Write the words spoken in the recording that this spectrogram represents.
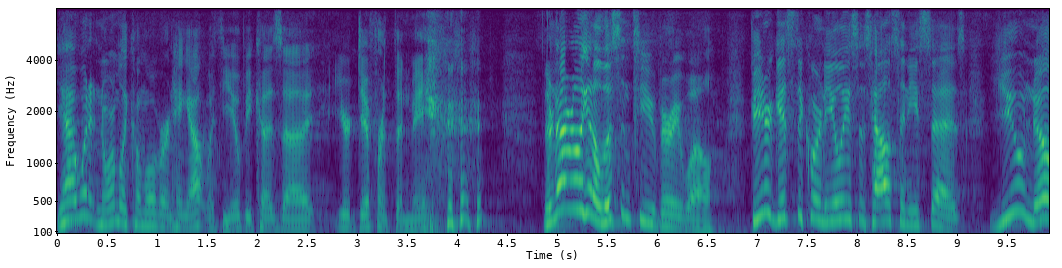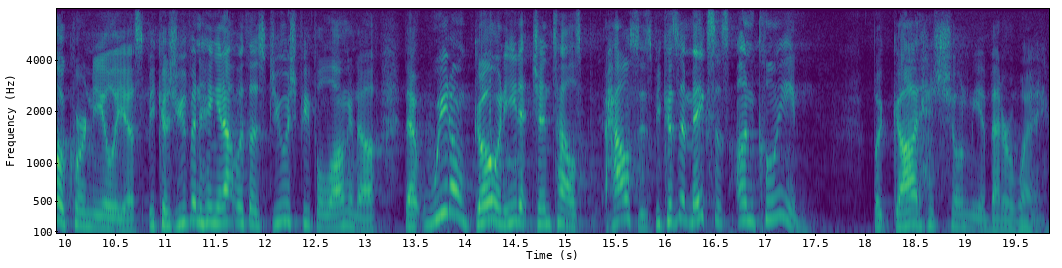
yeah, I wouldn't normally come over and hang out with you because uh, you're different than me. They're not really going to listen to you very well. Peter gets to Cornelius' house and he says, You know, Cornelius, because you've been hanging out with us Jewish people long enough, that we don't go and eat at Gentiles' houses because it makes us unclean. But God has shown me a better way.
